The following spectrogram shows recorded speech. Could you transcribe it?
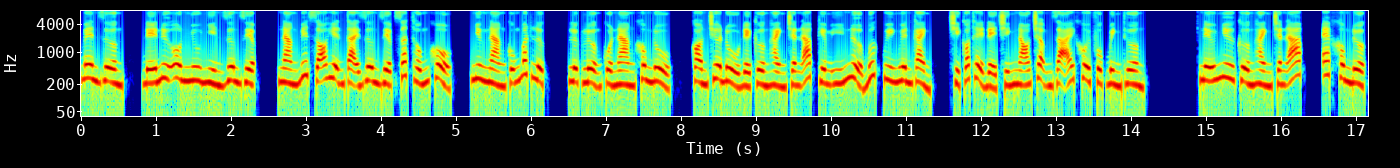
bên giường, đế nữ ôn nhu nhìn Dương Diệp, nàng biết rõ hiện tại Dương Diệp rất thống khổ, nhưng nàng cũng bất lực, lực lượng của nàng không đủ, còn chưa đủ để cường hành trấn áp kiếm ý nửa bước quy nguyên cảnh, chỉ có thể để chính nó chậm rãi khôi phục bình thường. Nếu như cường hành trấn áp, ép không được,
